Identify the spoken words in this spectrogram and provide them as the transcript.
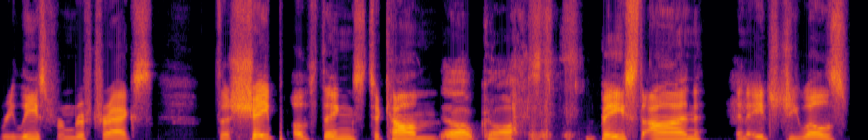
release from RiffTrax, "The Shape of Things to Come." Oh God. based on an H.G. Wells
